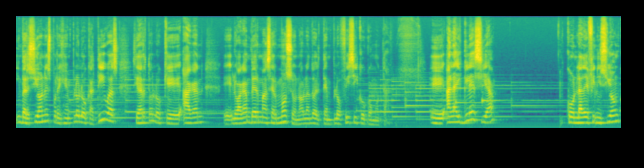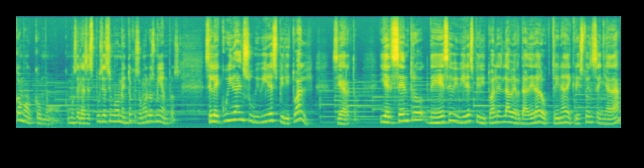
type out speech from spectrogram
inversiones, por ejemplo, locativas, ¿cierto? Lo que hagan, eh, lo hagan ver más hermoso, ¿no? Hablando del templo físico como tal. Eh, a la iglesia, con la definición como, como, como se las expuse hace un momento, que somos los miembros, se le cuida en su vivir espiritual, ¿cierto? Y el centro de ese vivir espiritual es la verdadera doctrina de Cristo enseñada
